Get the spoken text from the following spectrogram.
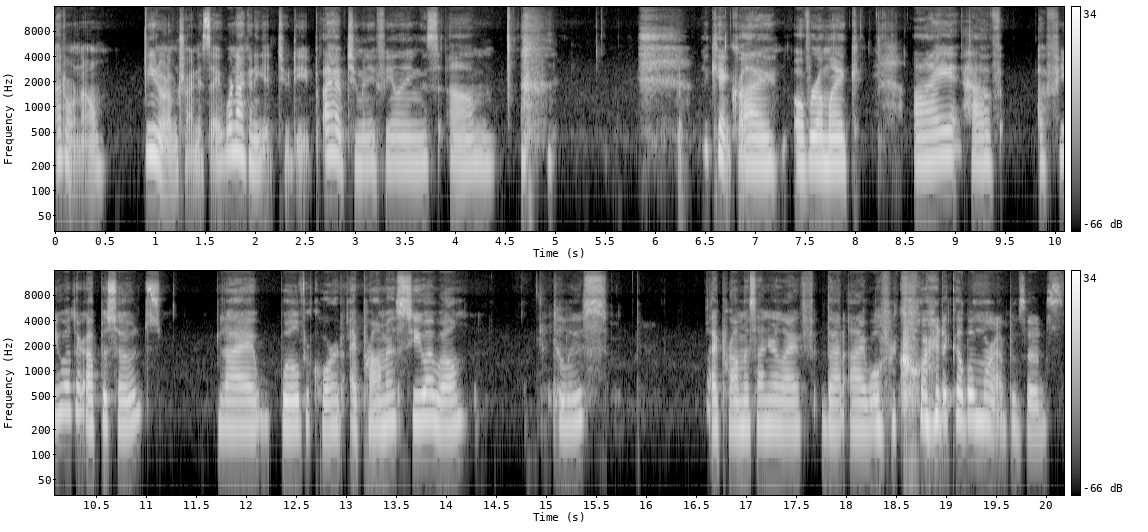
I don't know. You know what I'm trying to say. We're not going to get too deep. I have too many feelings. Um, I can't cry over a mic. I have a few other episodes that I will record. I promise you I will. Toulouse, I promise on your life that I will record a couple more episodes.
